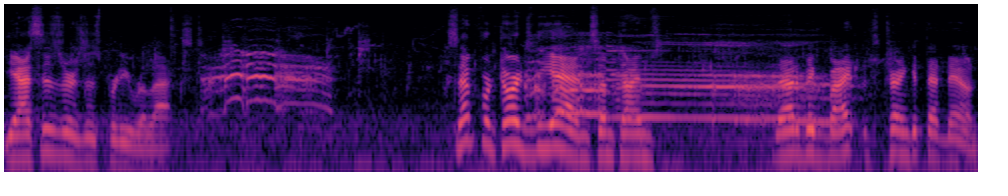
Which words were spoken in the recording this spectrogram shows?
Yeah, Scissors is pretty relaxed. Except for towards the end, sometimes. That a big bite? Let's try and get that down.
